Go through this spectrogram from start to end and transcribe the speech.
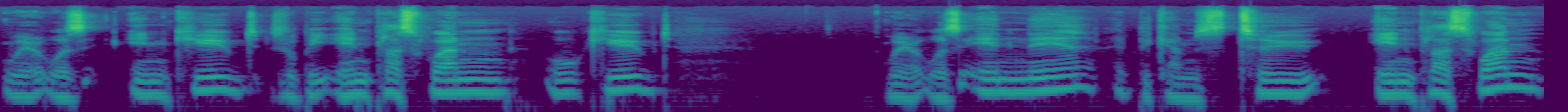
where it was n cubed, it will be n plus 1 all cubed. Where it was n there, it becomes 2n plus 1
